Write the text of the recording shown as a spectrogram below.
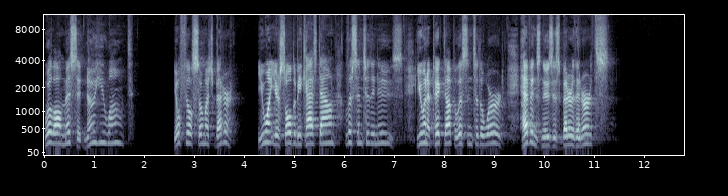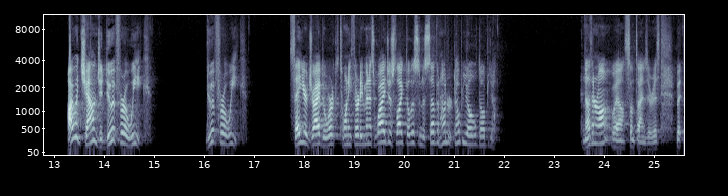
We'll all miss it. No, you won't. You'll feel so much better. You want your soul to be cast down? Listen to the news. You want it picked up? Listen to the word. Heaven's news is better than earth's. I would challenge you do it for a week. Do it for a week. Say your drive to work 20, 30 minutes. Why well, just like to listen to 700 WLW? Nothing wrong. Well, sometimes there is, but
